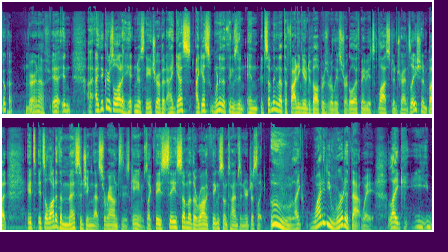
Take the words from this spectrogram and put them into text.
Okay. Hmm. Fair enough. Yeah, and I think there's a lot of hit and miss nature of it. I guess I guess one of the things, in, and it's something that the fighting game developers really struggle with. Maybe it's lost in translation, but it's it's a lot of the messaging that surrounds these games. Like they say some of the wrong things sometimes, and you're just like, ooh, like why did you word it that way? Like you,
